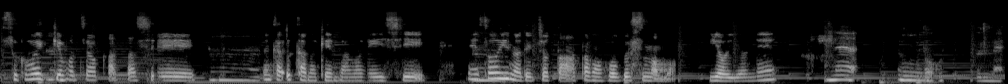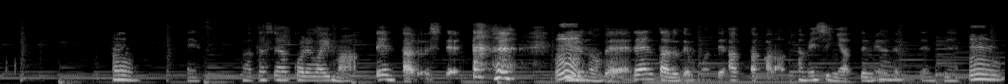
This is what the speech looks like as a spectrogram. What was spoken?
すごい気持ちよかったし、うん、なんか羽化の剣山もいいし、ね、そういうのでちょっと頭ほぐすのも良いよね。ね、ちょっとおすすめ。うん。です。私はこれは今レンタルしているので、うん、レンタルでもであったから試しにやってみるでも全然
